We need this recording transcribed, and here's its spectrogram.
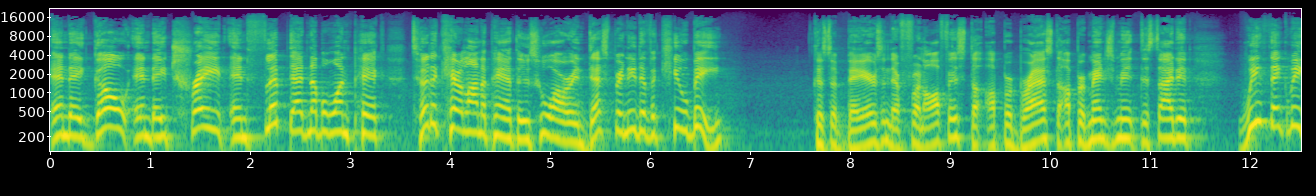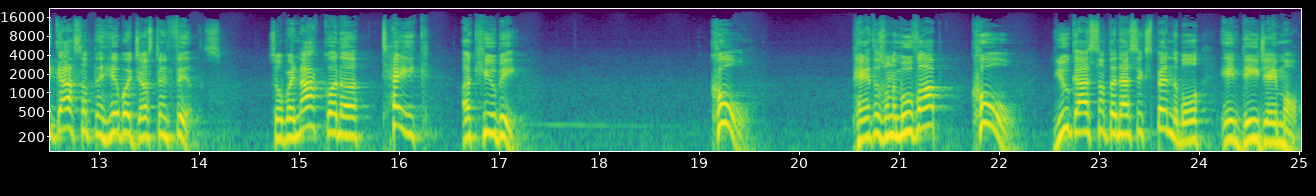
and they go and they trade and flip that number one pick to the Carolina Panthers, who are in desperate need of a QB, because the Bears and their front office, the upper brass, the upper management decided we think we got something here with Justin Fields. So we're not going to take a QB. Cool. Panthers want to move up? Cool. You got something that's expendable in DJ Moore.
